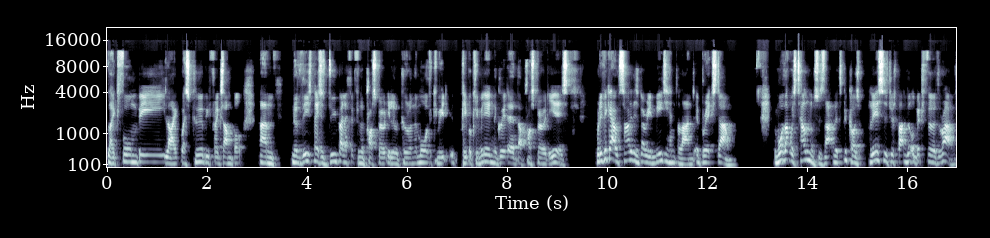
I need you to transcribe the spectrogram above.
like Formby, like West Kirby, for example. Um, you know, these places do benefit from the prosperity of Liverpool, and the more the community, people commute in, the greater that prosperity is. But if you get outside of this very immediate hinterland, it breaks down. And what that was telling us is that it's because places just that little bit further out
